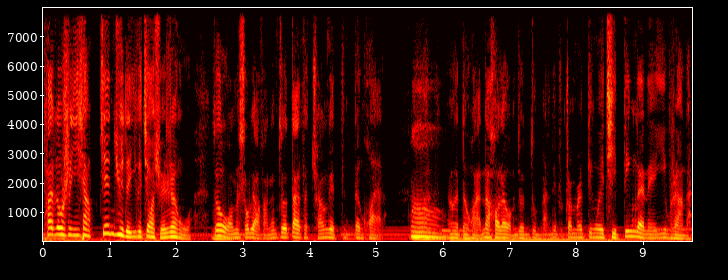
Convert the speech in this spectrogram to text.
他都是一项艰巨的一个教学任务。最后我们手表反正就带他全给蹬蹬坏了。哦全给蹬坏。那后来我们就都把那种专门定位器钉在那衣服上的，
